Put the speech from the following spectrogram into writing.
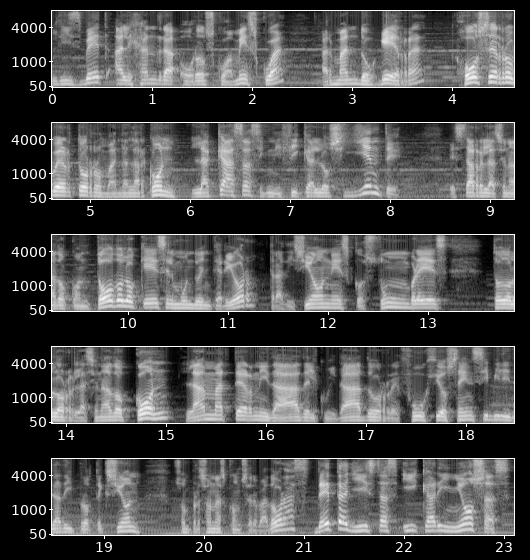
Lisbeth Alejandra Orozco Amezcua, Armando Guerra, José Roberto Román Alarcón. La casa significa lo siguiente. Está relacionado con todo lo que es el mundo interior, tradiciones, costumbres, todo lo relacionado con la maternidad, el cuidado, refugio, sensibilidad y protección. Son personas conservadoras, detallistas y cariñosas,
